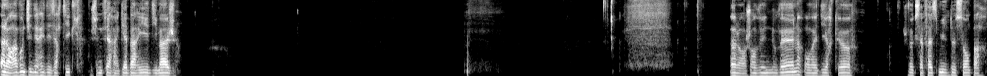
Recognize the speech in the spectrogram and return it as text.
Alors, avant de générer des articles, je vais me faire un gabarit d'image Alors, j'en veux une nouvelle. On va dire que je veux que ça fasse 1200 par,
